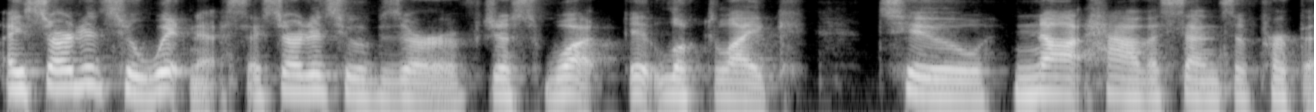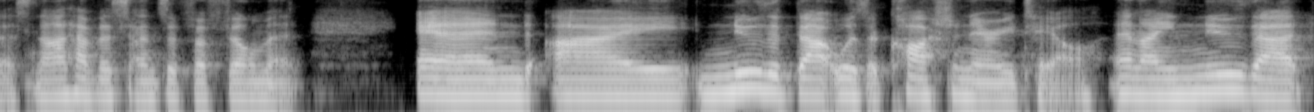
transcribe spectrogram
I started to witness, I started to observe just what it looked like to not have a sense of purpose, not have a sense of fulfillment. And I knew that that was a cautionary tale. And I knew that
